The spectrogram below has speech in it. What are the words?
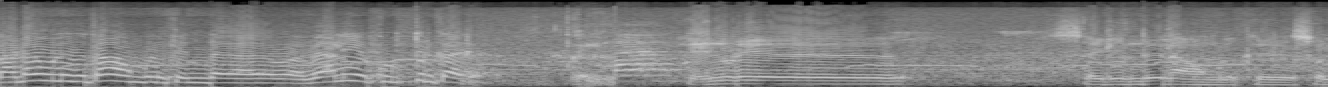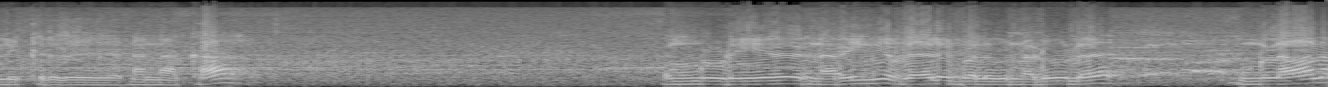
கடவுளுக்கு தான் உங்களுக்கு இந்த வேலையை கொடுத்துருக்காரு. என்னுடைய சைட்லேருந்து நான் உங்களுக்கு சொல்லிக்கிறது என்னன்னாக்கா உங்களுடைய நிறைய வேலை பலவு நடுவில் உங்களால்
